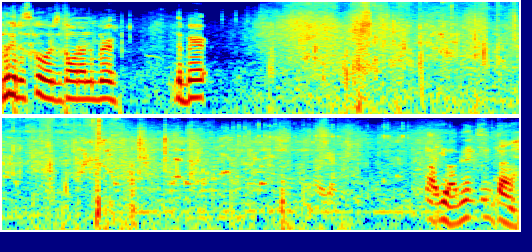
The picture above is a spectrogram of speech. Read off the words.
Look at the school that's going on the beer. The beer. Oh, you are good. Good.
